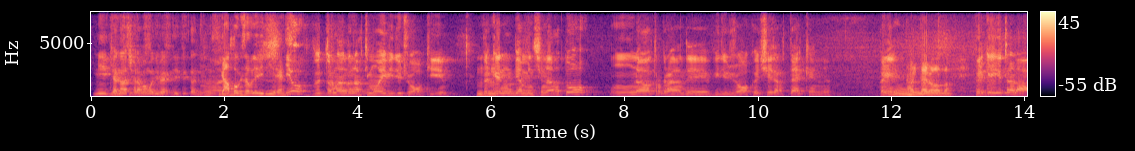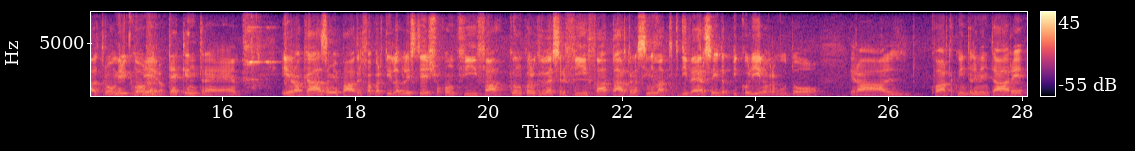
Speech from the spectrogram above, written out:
Minchia, no, ci eravamo divertiti tantissimo. Gabbo, cosa volevi dire? Io, tornando un attimo ai videogiochi, mm-hmm. perché non abbiamo menzionato un altro grande videogioco, eccetera, Tekken. Perché... Uh. Tanta roba. Perché io tra l'altro mi ricordo Tekken 3 ero a casa, mio padre fa partire la PlayStation con FIFA, con quello che doveva essere FIFA, parte una cinematic diversa, io da piccolino avrò avuto, era al quarta, quinta elementare,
